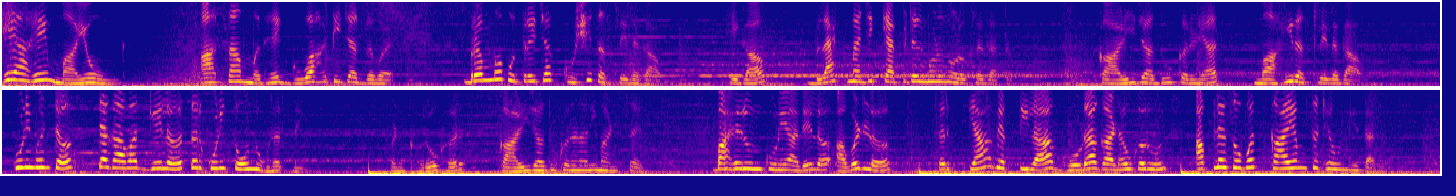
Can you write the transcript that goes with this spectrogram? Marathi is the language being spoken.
हे आहे मायोंग. आसाममध्ये गुवाहाटीच्या जवळ ब्रह्मपुत्रेच्या कुशीत असलेलं गाव. हे गाव ब्लॅक मॅजिक कॅपिटल म्हणून ओळखलं जातं. काळी जादू करण्यात माहीर असलेलं गाव. कुणी म्हणतं त्या गावात गेलं तर कुणी तोंड उघडत नाही. पण घरोघर काळी जादू करणारी माणसं आहेत. बाहेरून कुणी आलेलं आवडलं तर त्या व्यक्तीला घोडा गाढव करून आपल्यासोबत कायमचं ठेवून घेतात.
